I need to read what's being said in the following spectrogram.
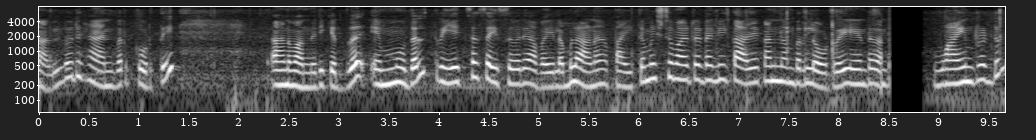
നല്ലൊരു ഹാൻഡ് വർക്ക് കുർത്തി ആണ് വന്നിരിക്കുന്നത്. എം മുതൽ ത്രീ എക്സൽ സൈസ് വരെ അവൈലബിൾ ആണ്. അപ്പോൾ ഐറ്റം ഇഷ്ടമായിട്ടുണ്ടെങ്കിൽ താഴെ കാണുന്ന നമ്പറിൽ ഓർഡർ ചെയ്യേണ്ടതാണ്. വൈൻ റെഡും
